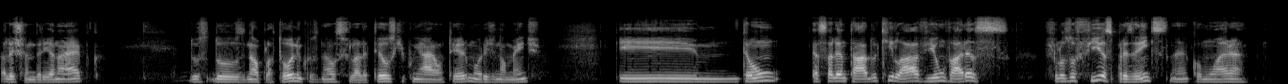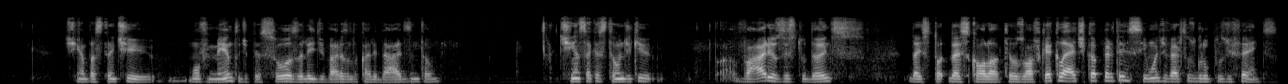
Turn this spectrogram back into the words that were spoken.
Alexandria na época, dos, dos neoplatônicos, né, os filaleteus que cunharam o termo originalmente. E então é salientado que lá haviam várias filosofias presentes, né, como era tinha bastante movimento de pessoas ali de várias localidades, então tinha essa questão de que vários estudantes da, da escola teosófica eclética pertenciam a diversos grupos diferentes,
